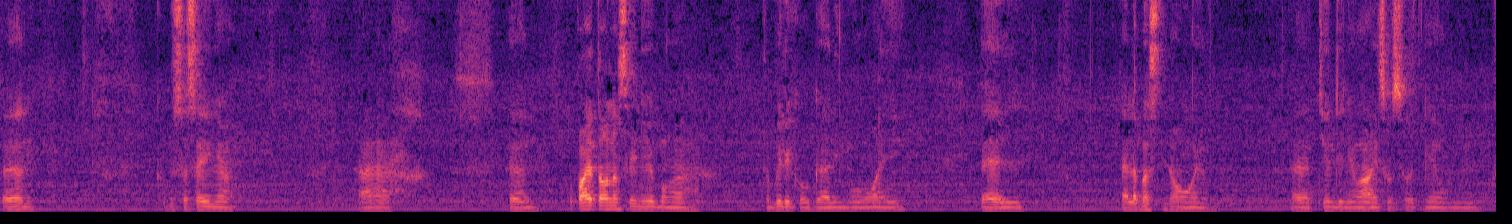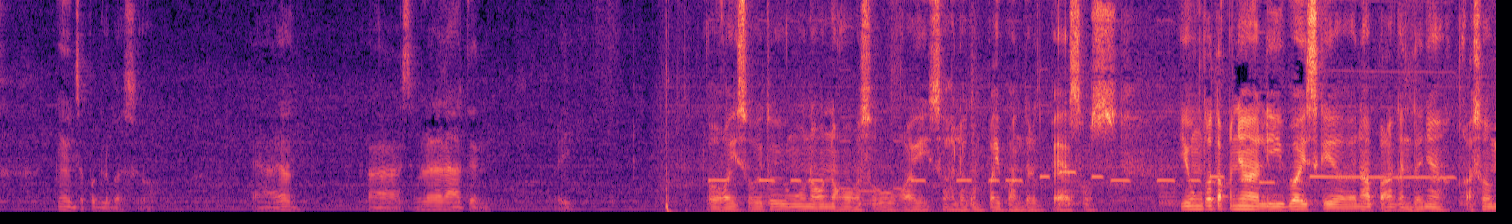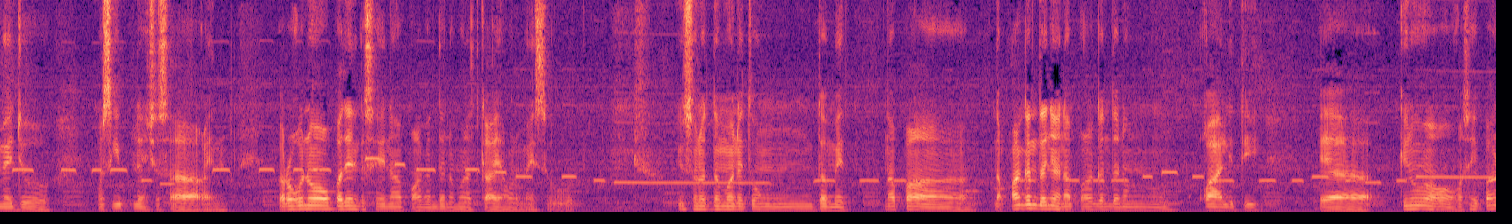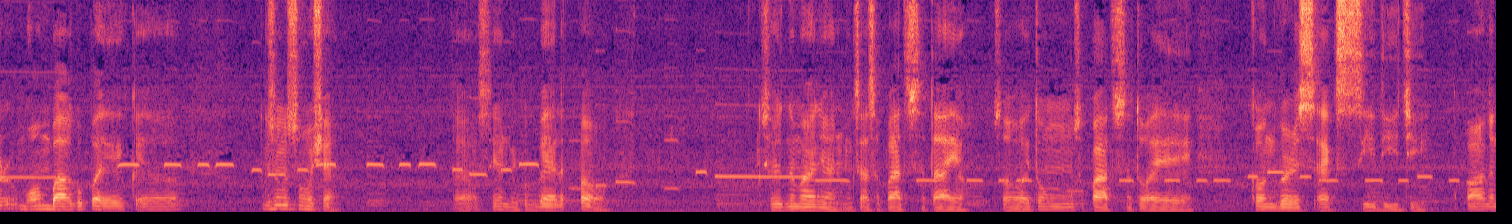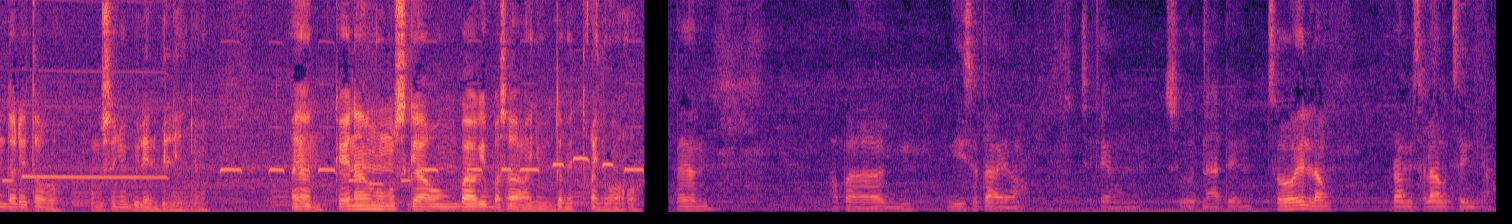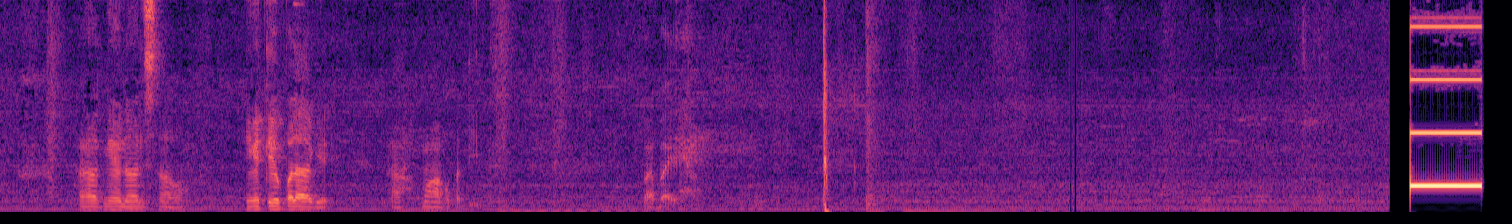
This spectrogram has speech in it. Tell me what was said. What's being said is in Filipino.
Ayun. Kamusta sa inyo? Ah, ayun. Papakita ko lang sa inyo yung mga nabili ko galing Ukay. Dahil lalabas din ako ngayon. At yun din yung aking susuot ngayong, ngayon sa paglabas ko. Kaya ayun. Ah, simulan na natin. Okay. Okay, so ito yung una ko nakuha sa Ukay sa halagang 500 pesos. Yung tatak niya, Levi's, kaya napakaganda niya. Kaso medyo maskip lang siya sa akin. Pero kuno ko pa din kasi napakaganda naman at kaya ko na may suot. Yung sunod naman itong damit, napaka, napakaganda niya, napakaganda ng quality. Kaya kinuha ko kasi parang mukhang bago pa eh. Kaya gusto gusto ko siya. Tapos yun, may pagbelat pa oh. Sunod naman yan, magsasapatos na tayo. So, itong sapatos na to ay Converse X CDG. Napakaganda rito. Kung gusto nyo bilhin, bilhin nyo. Ayun, kayo na humusga kung bagay ba sa akin yung damit na kinuha ko. Ayun, kapag gisa tayo, so ito yung suot natin. So, yun lang. Maraming salamat sa inyo. At ngayon, alis na ako. Ingat kayo palagi, ah, mga kapatid. Bye-bye.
